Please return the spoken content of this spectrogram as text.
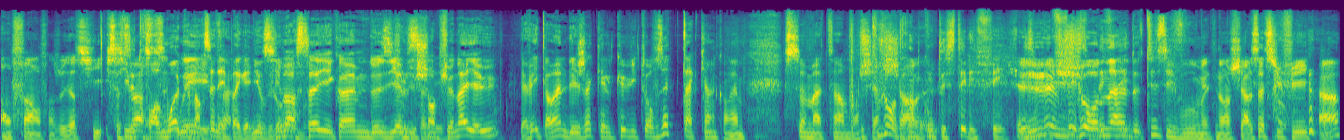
Enfin, enfin, je veux dire, si, ça si fait trois mois que Marseille n'avait pas gagné au Vélodrome. Si Marseille est quand même deuxième du championnat, il y a eu, il y avait quand même déjà quelques victoires. Vous êtes taquin quand même ce matin, mon cher toujours Charles. en train de contester les faits. Le journal de, taisez-vous maintenant, Charles, ça suffit, hein.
